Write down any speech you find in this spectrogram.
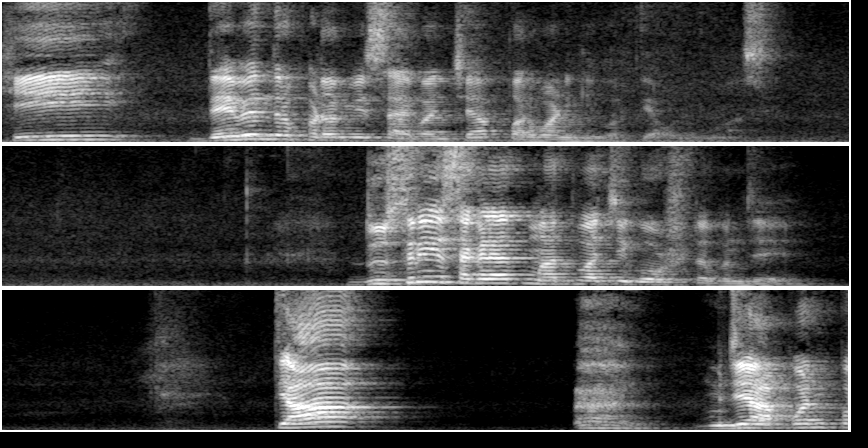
ही देवेंद्र फडणवीस साहेबांच्या परवानगीवरती अवलंबून असेल दुसरी सगळ्यात महत्वाची गोष्ट म्हणजे त्या म्हणजे आपण प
